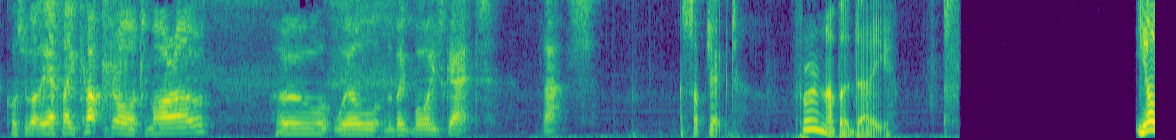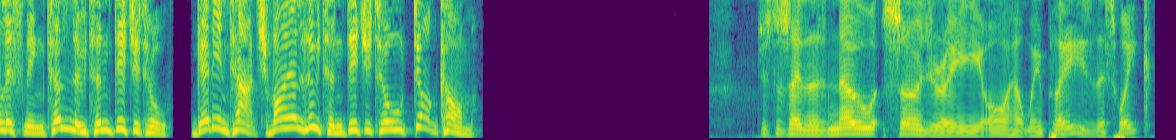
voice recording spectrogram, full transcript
Of course, we've got the FA Cup draw tomorrow. Who will the big boys get? That's a subject for another day. You're listening to Luton Digital. Get in touch via lutondigital.com. Just to say, there's no surgery or help me please this week.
